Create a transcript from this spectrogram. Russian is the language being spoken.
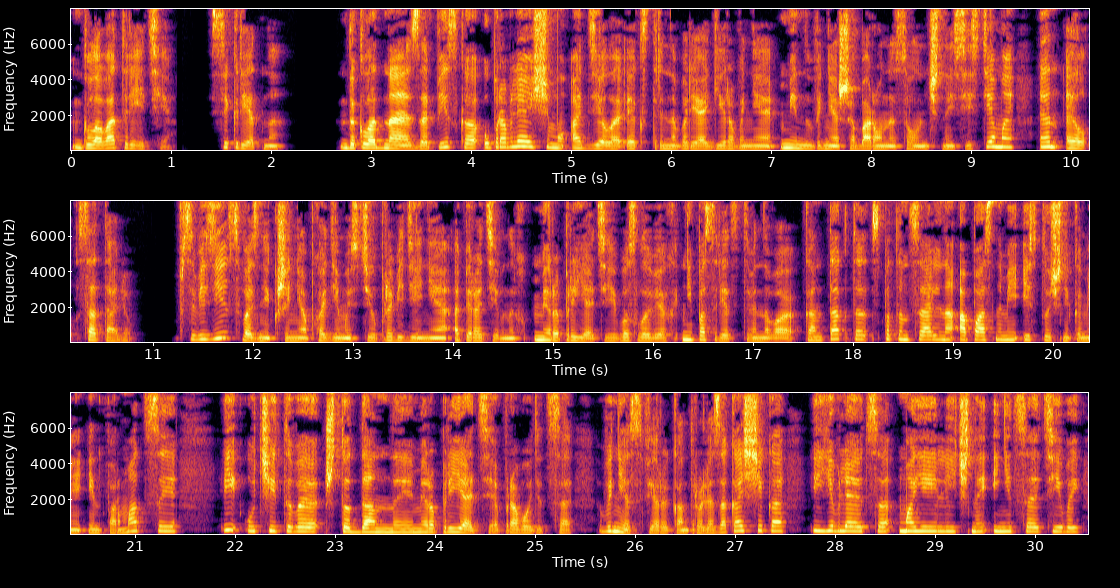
Глава третья. Секретно. Докладная записка управляющему отдела экстренного реагирования Минвнешобороны Солнечной системы НЛ Саталю. В связи с возникшей необходимостью проведения оперативных мероприятий в условиях непосредственного контакта с потенциально опасными источниками информации – и учитывая, что данные мероприятия проводятся вне сферы контроля заказчика и являются моей личной инициативой,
